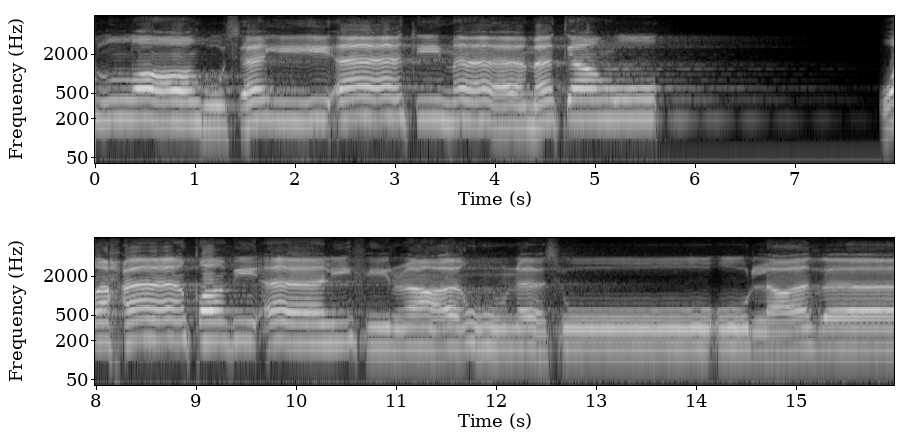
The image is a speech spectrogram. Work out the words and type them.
الله سيئات ما مكروا وحاق بآل فرعون سوء العذاب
